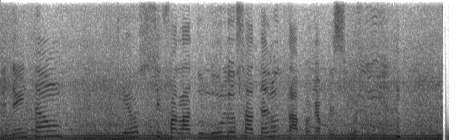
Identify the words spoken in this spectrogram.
Entendeu? Então, eu se falar do Lula, eu sou até no tapa com a pessoa.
